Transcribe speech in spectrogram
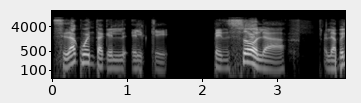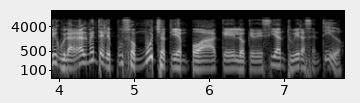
se da cuenta que el, que pensó la, la, película realmente le puso mucho tiempo a que lo que decían tuviera sentido.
